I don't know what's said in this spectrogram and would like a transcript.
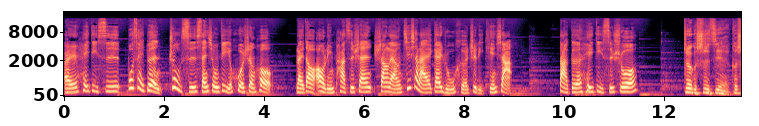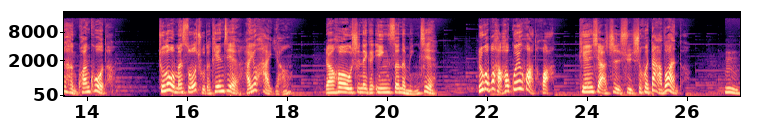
而黑帝斯、波塞顿、宙斯三兄弟获胜后，来到奥林帕斯山商量接下来该如何治理天下。大哥黑帝斯说：“这个世界可是很宽阔的，除了我们所处的天界，还有海洋。”然后是那个阴森的冥界，如果不好好规划的话，天下秩序是会大乱的。嗯，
